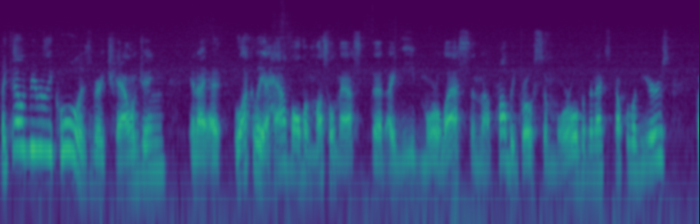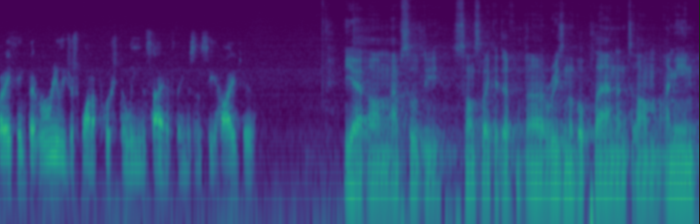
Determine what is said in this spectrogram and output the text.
Like that would be really cool it's very challenging and I, I, luckily i have all the muscle mass that i need more or less and i'll probably grow some more over the next couple of years but i think that really just want to push the lean side of things and see how i do. Yeah um, absolutely. Sounds like a def- uh, reasonable plan and um, i mean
